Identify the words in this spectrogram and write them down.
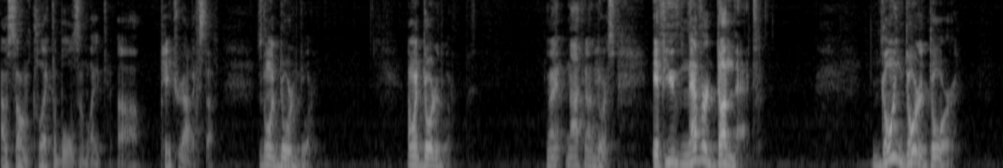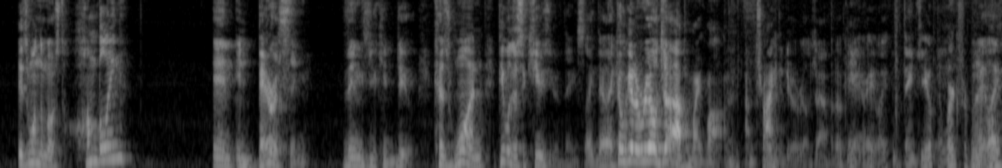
I was selling collectibles and like uh, patriotic stuff. I was going door to door. I went door to door, right? Knocking on doors. If you've never done that, going door to door is one of the most humbling and embarrassing things you can do. Because one, people just accuse you of things. Like they're like, "Go get a real job." I'm like, "Well, I'm, I'm trying to do a real job, but okay, Yeah. right? Like, thank you." I work for people. Right? Like,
